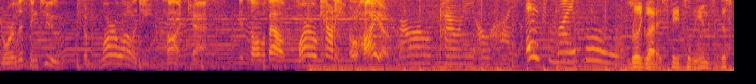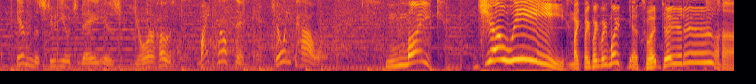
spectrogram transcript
You're listening to the Morrowology Podcast. It's all about Morrow County, Ohio. Morrow County, Ohio is my home. I'm really glad I stayed till the end for this one. In the studio today is Your hosts, Mike Wilson and Joey Powell. Mike! Joey! Mike, Mike, Mike, Mike, Mike. Guess what day it is?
